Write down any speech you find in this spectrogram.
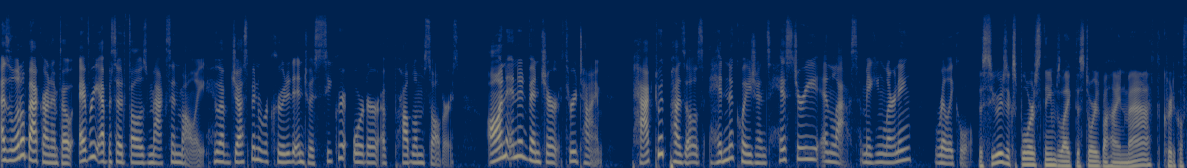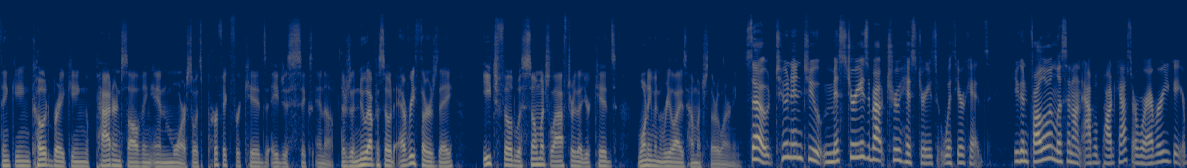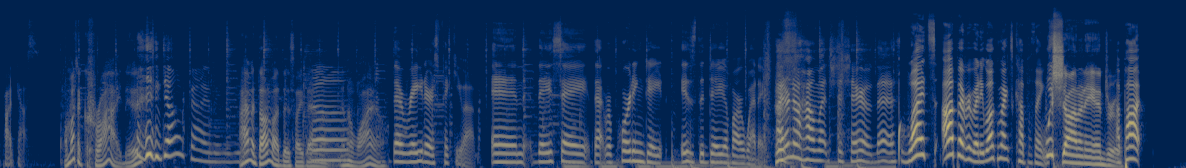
As a little background info, every episode follows Max and Molly, who have just been recruited into a secret order of problem solvers on an adventure through time, packed with puzzles, hidden equations, history, and laughs, making learning really cool. The series explores themes like the stories behind math, critical thinking, code breaking, pattern solving, and more. So it's perfect for kids ages six and up. There's a new episode every Thursday, each filled with so much laughter that your kids won't even realize how much they're learning. So tune into Mysteries About True Histories with your kids. You can follow and listen on Apple Podcasts or wherever you get your podcasts. I'm about to cry, dude. Don't cry, baby. I haven't thought about this like that in, a, in a Oh. while. the Raiders pick you up and they say that reporting date is the day of our wedding. I don't know how much to share of this. What's up, everybody? Welcome back to Couple Things. With Shawn and Andrew. A pot.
